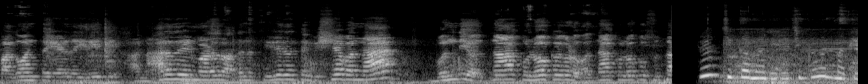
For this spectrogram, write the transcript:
ಭಗವಂತ ಹೇಳಿದ ಈ ರೀತಿ. ಆ ನಾರದರು ಏನ್ ಮಾಡಿದ್ರು? ಅದನ್ನ ತಿಳಿದಂತೆ ವಿಷಯವನ್ನ ಬಂದಿ ಹದ್ನಾಲ್ಕು ಲೋಕಗಳು ಹದ್ನಾಲ್ಕು ಲೋಕ ಸುತ್ತ ಚಿಕ್ಕಮ್ಮದಿರು ಚಿಕ್ಕಮ್ಮನ ಮತ್ತೆ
